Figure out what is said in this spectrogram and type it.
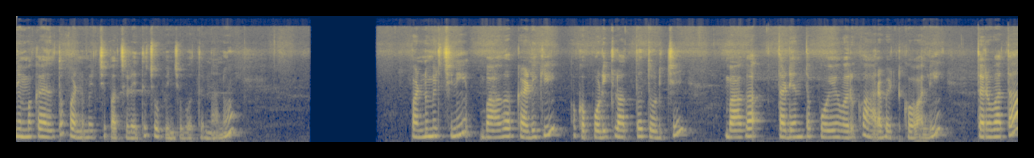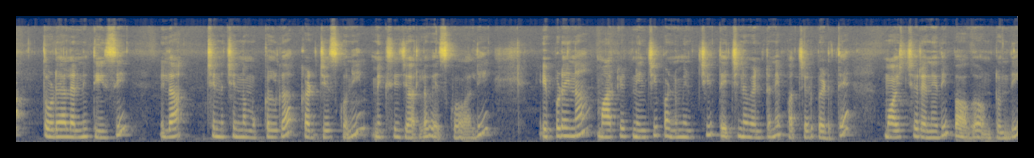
నిమ్మకాయలతో పండుమిర్చి పచ్చడి అయితే చూపించబోతున్నాను. పండుమిర్చిని బాగా కడిగి ఒక పొడి క్లాత్తో తుడిచి బాగా తడి పోయే వరకు ఆరబెట్టుకోవాలి. తర్వాత తొడాలన్నీ తీసి ఇలా చిన్న చిన్న ముక్కలుగా కట్ చేసుకొని మిక్సీ జార్లో వేసుకోవాలి. ఎప్పుడైనా మార్కెట్ నుంచి పండుమిర్చి తెచ్చిన వెంటనే పచ్చడి పెడితే మాయిశ్చర్ అనేది బాగా ఉంటుంది.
